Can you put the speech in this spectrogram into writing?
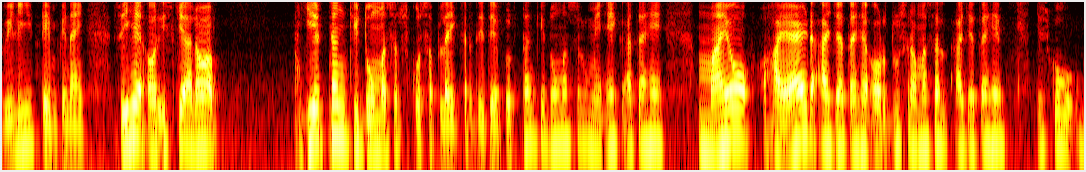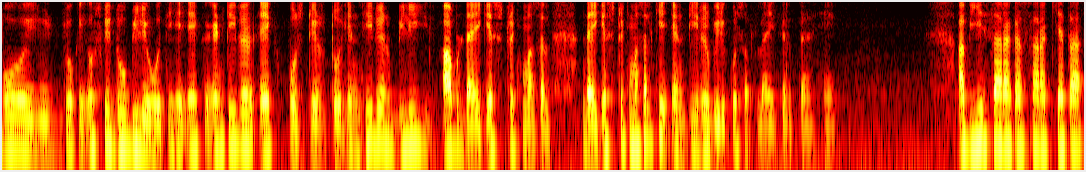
विली टेम्पेनाई सही है? और इसके अलावा ये टंग की दो मसल्स को सप्लाई कर देते हैं। तो टंग की दो मसल में एक आता है मायोहायड आ जाता है और दूसरा मसल आ जाता है जिसको वो जो कि उसकी दो बिली होती है, एक एंटीरियर एक पोस्टीरियर तो एंटीरियर बिली अब डाइगेस्ट्रिक मसल डाइगेस्ट्रिक मसल की एंटीरियर बिली को सप्लाई करता है। अब ये सारा का सारा क्या था,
